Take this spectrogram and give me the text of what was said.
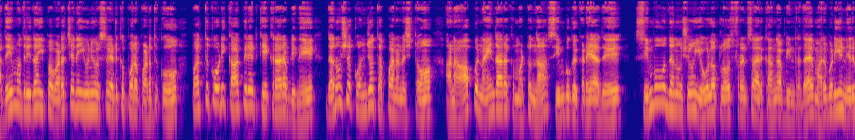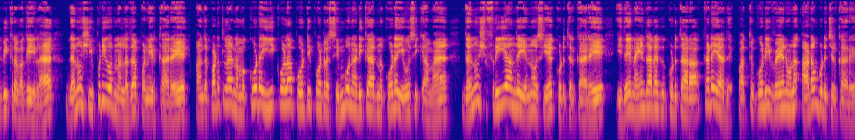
அதே மாதிரி தான் இப்ப வடச்சென்னை யூனிவர்ஸ்ல எடுக்க போற படத்துக்கும் பத்து கோடி காப்பிரைட் கேட்கிறாரு அப்படின்னு தனுஷை கொஞ்சம் தப்பா நினைச்சிட்டோம். ஆனா ஆப்பு நயன்தாராக்கு மட்டும்தான் சிம்புக்கு கிடையாது. சிம்புவும் தனுஷும் எவ்வளோ க்ளோஸ் ஃப்ரெண்ட்ஸாக இருக்காங்க அப்படின்றத மறுபடியும் நிரூபிக்கிற வகையில் தனுஷ் இப்படி ஒரு நல்லதாக பண்ணியிருக்காரு. அந்த படத்தில் நம்ம கூட ஈக்குவலாக போட்டி போடுற சிம்பு நடிக்காருன்னு கூட யோசிக்காம தனுஷ் ஃப்ரீயாக அந்த என்ஓசியை கொடுத்துருக்காரு. இதே நயன்தாராக்கு கொடுத்தாரா? கிடையாது. பத்து கோடி வேணும்னு அடம் பிடிச்சிருக்காரு.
